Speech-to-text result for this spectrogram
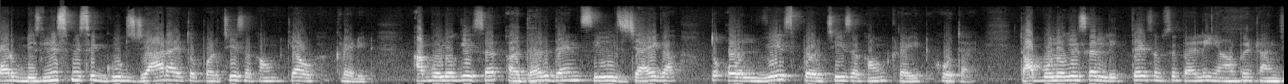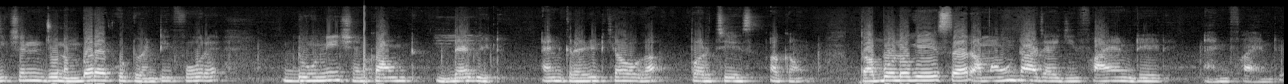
और बिज़नेस में से गुड्स जा रहा है तो परचेज अकाउंट क्या होगा? क्रेडिट आप बोलोगे, सर अदर देन सेल्स जाएगा तो ऑलवेज परचेज अकाउंट क्रेडिट होता है. तो आप बोलोगे, सर, लिखते हैं सबसे पहले, यहाँ पे ट्रांजेक्शन जो नंबर है वो 24 है donation account, debit and credit क्या होगा? Purchase account. तो आप बोलोगे, सर, अमाउंट आ जाएगी 500 एंड 500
